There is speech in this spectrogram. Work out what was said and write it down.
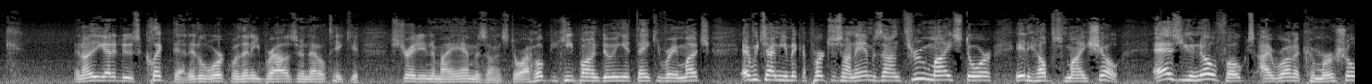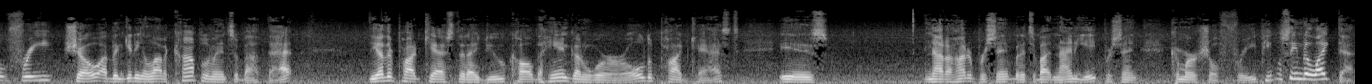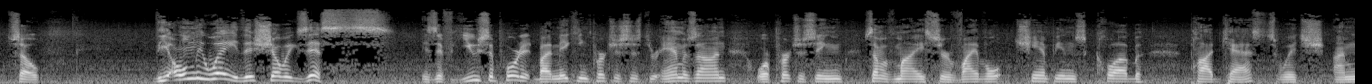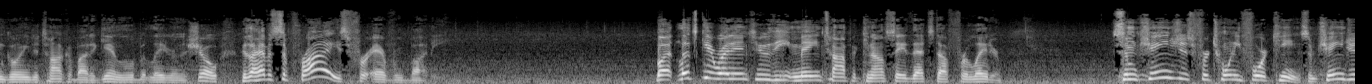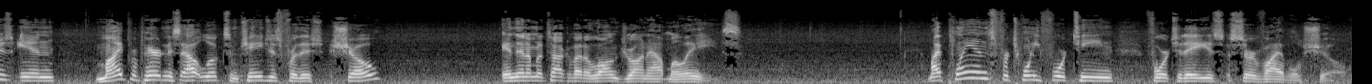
and all you got to do is click that. It'll work with any browser, and that'll take you straight into my Amazon store. I hope you keep on doing it. Thank you very much. Every time you make a purchase on Amazon through my store, it helps my show. As you know, folks, I run a commercial free show. I've been getting a lot of compliments about that. The other podcast that I do, called the Handgun World podcast, is not 100%, but it's about 98% commercial free. People seem to like that. So, the only way this show exists is if you support it by making purchases through Amazon or purchasing some of my Survival Champions Club podcasts, which I'm going to talk about again a little bit later in the show, because I have a surprise for everybody. But let's get right into the main topic, and I'll save that stuff for later. Some changes for 2014, some changes in my preparedness outlook, some changes for this show and then I'm going to talk about a long drawn out malaise. My plans for 2014 for today's survival show.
